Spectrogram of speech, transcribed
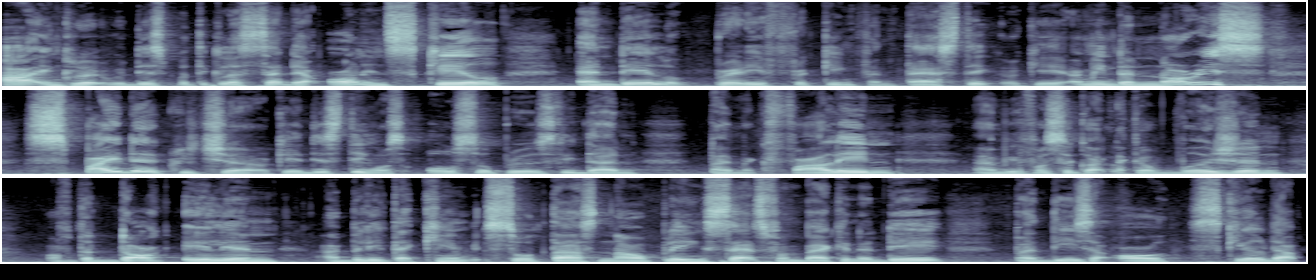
are included with this particular set. They're all in scale and they look pretty freaking fantastic. Okay, I mean, the Norris spider creature, okay, this thing was also previously done by McFarlane, and we've also got like a version of the dog alien. I believe that came with SOTA's now playing sets from back in the day, but these are all scaled up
